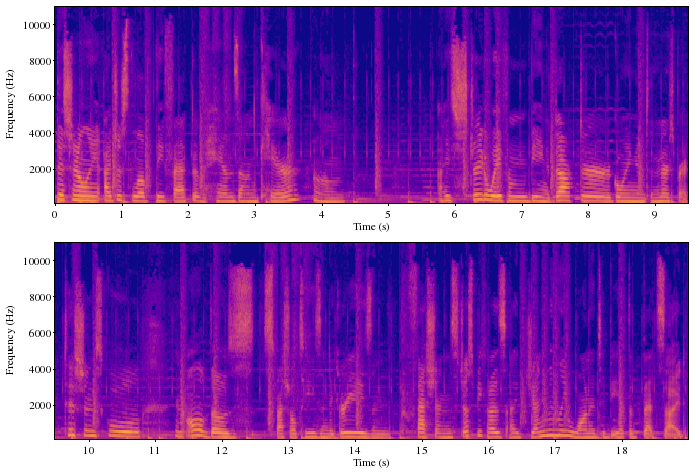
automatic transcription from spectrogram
Additionally, I just love the fact of hands on care. Um, I strayed away from being a doctor going into nurse practitioner school and all of those specialties and degrees and professions just because I genuinely wanted to be at the bedside.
